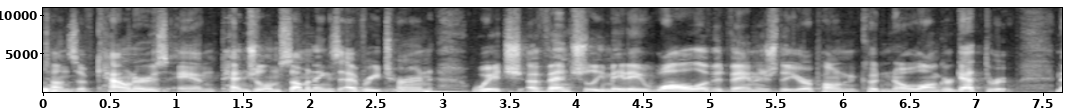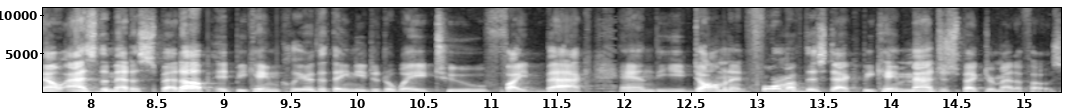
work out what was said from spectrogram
tons of counters, and pendulum summonings every turn, which eventually made a wall of advantage that your opponent could no longer get through. Now, as the meta sped up, it became clear that they needed a way to fight back, and the dominant form of this deck became Majespecter Metalfoes.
